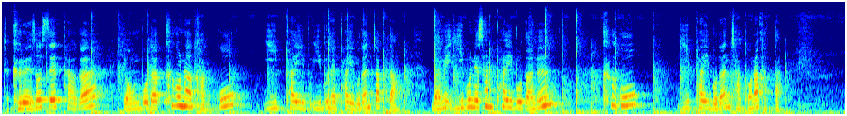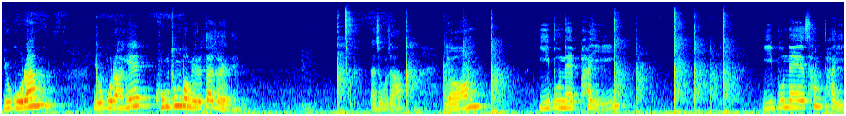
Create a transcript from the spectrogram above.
자, 그래서 세타가 0보다 크거나 같고 2파이, 2분의 파이보단 작다. 그 다음에 2분의 3파이보다는 크고 2파이보단 작거나 같다. 요거랑 요거랑의 공통 범위를 따져야 돼. 따져보자. 0, 2분의 파이, 2분의 3파이,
